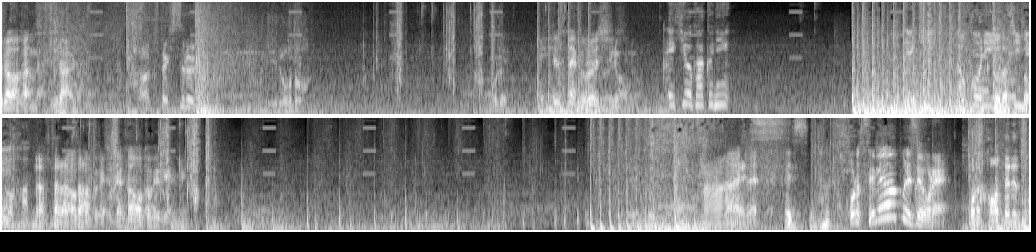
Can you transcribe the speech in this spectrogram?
裏わかんない。裏ある。索敵する。リロード俺ヘルスタイル俺ら死ぬわ。敵を確認。敵残り1名ラフターラフター。オッケーオッケー。ダクトオッケーオッケーオッケーナイス。ナイス。これ攻めアップですよ俺これ勝てるぞ。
